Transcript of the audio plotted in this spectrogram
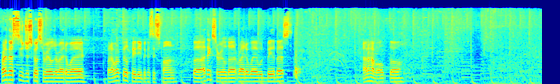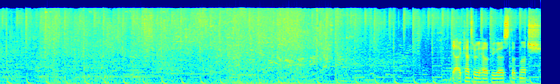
Probably best to just go Serylda right away. But I want to build PD because it's fun. But I think Serylda right away would be the best. I don't have ult though. I can't really help you guys that much.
